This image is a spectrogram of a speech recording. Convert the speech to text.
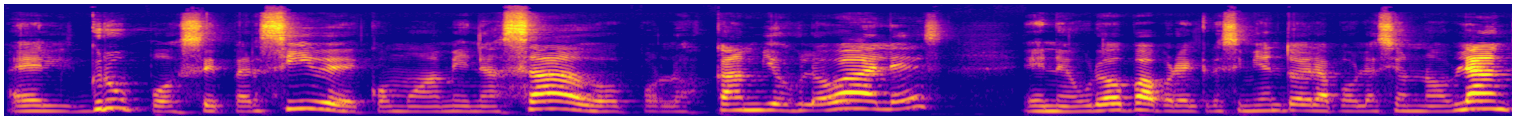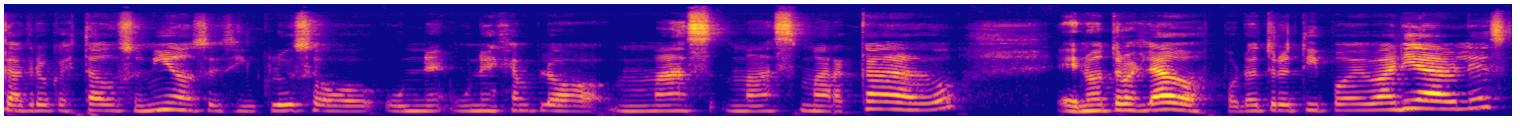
El grupo se percibe como amenazado por los cambios globales, en Europa por el crecimiento de la población no blanca, creo que Estados Unidos es incluso un, ejemplo más, más marcado, en otros lados por otro tipo de variables,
